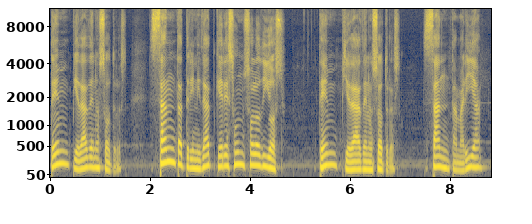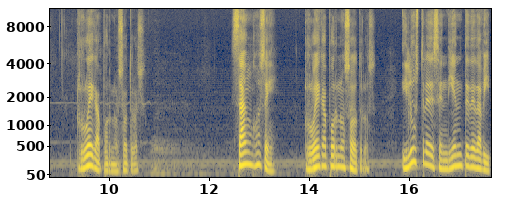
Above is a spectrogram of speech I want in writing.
ten piedad de nosotros. Santa Trinidad, que eres un solo Dios, ten piedad de nosotros. Santa María, ruega por nosotros. San José, ruega por nosotros. Ilustre descendiente de David,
